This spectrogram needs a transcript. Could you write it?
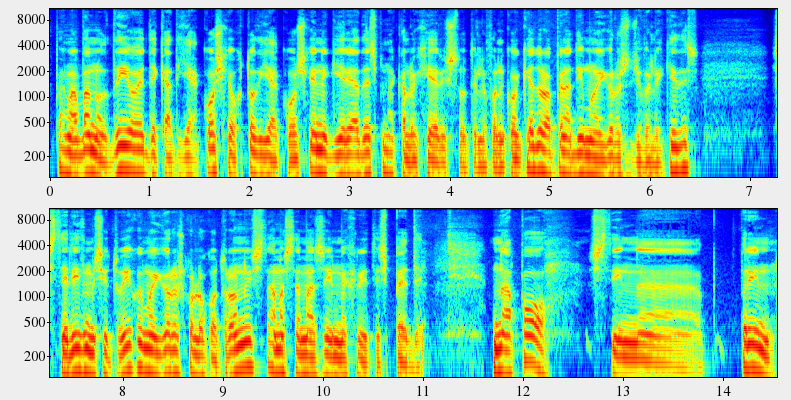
Επαναλαμβάνω, 211-200-8200. Είναι η κυρία Δέσπινα Καλοχέρη στο τηλεφωνικό κέντρο. Απέναντί μου ο Γιώργος Τζιβελεκίδη. Στη ρύθμιση του ήχου είμαι ο Γιώργος Κολοκοτρόνη. Θα είμαστε μαζί μέχρι τις 5. Να πω στην, πριν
